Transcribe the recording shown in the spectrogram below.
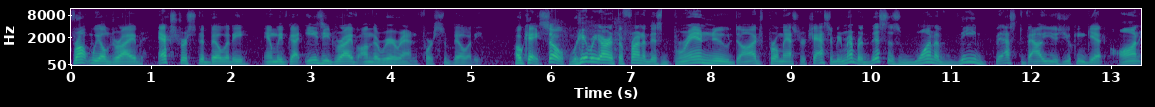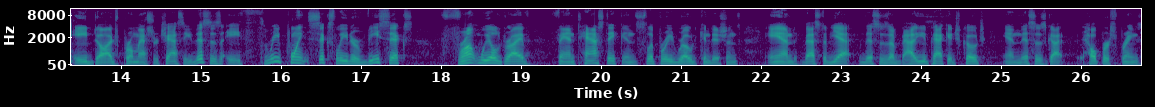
front wheel drive, extra stability, and we've got easy drive on the rear end for stability. Okay, so here we are at the front of this brand new Dodge ProMaster chassis. Remember, this is one of the best values you can get on a Dodge ProMaster chassis. This is a 3.6 liter V6 front wheel drive, fantastic in slippery road conditions. And best of yet, this is a value package coach and this has got helper springs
